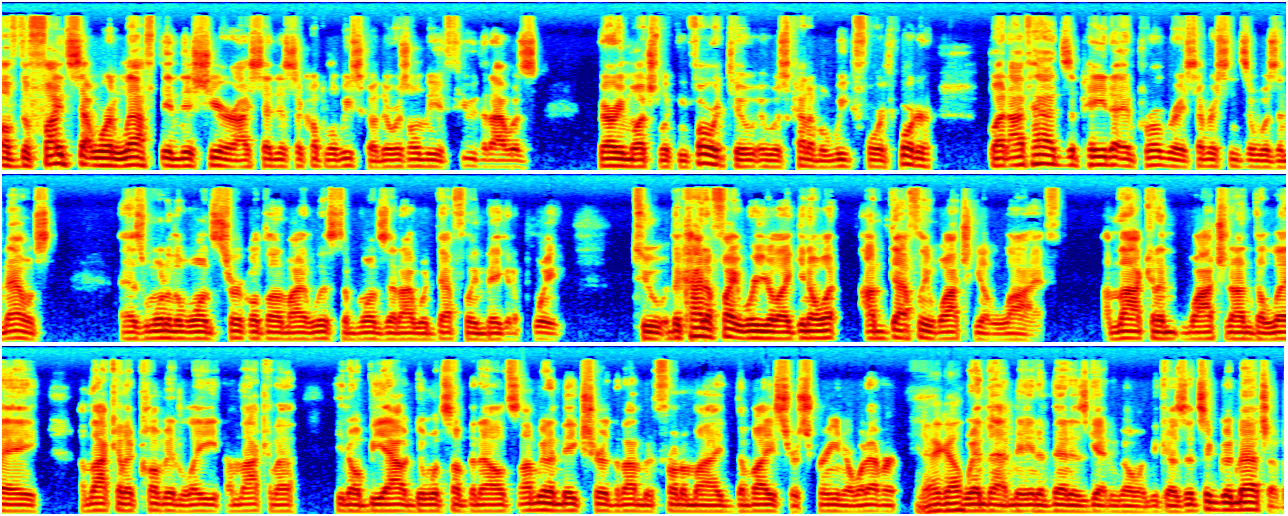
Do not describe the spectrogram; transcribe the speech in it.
of the fights that were left in this year, I said this a couple of weeks ago. There was only a few that I was very much looking forward to. It was kind of a weak fourth quarter, but I've had Zepeda and Prograis ever since it was announced as one of the ones circled on my list of ones that I would definitely make it a point to the kind of fight where you're like, you know what, I'm definitely watching it live. I'm not going to watch it on delay. I'm not going to come in late. I'm not going to you know, be out doing something else. I'm going to make sure that I'm in front of my device or screen or whatever. There you go. When that main event is getting going because it's a good matchup.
